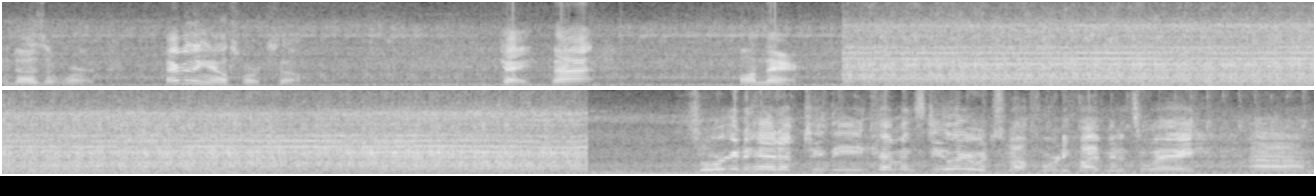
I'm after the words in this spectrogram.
it doesn't work. Everything else works though. Okay, that on there. So we're gonna head up to the Cummins dealer, which is about 45 minutes away. Um,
